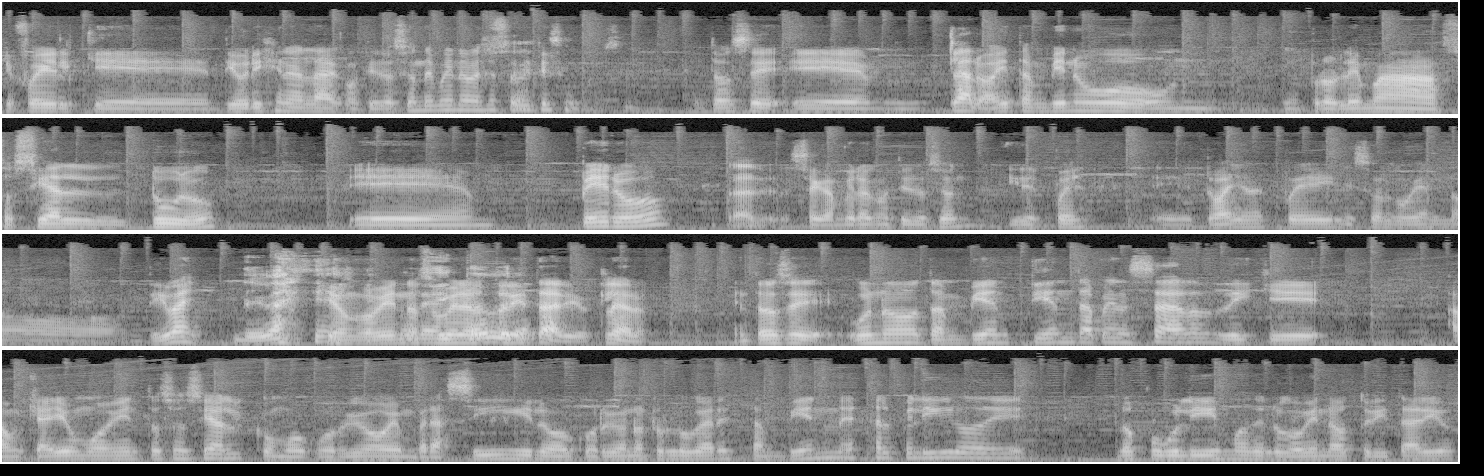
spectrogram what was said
que fue el que dio origen a la constitución de 1925. Sí. Entonces, eh, claro, ahí también hubo un, un problema social duro, eh, pero se cambió la constitución y después, eh, dos años después, inició el gobierno de Ibañez, que es un gobierno súper autoritario, claro. Entonces, uno también tiende a pensar de que, aunque haya un movimiento social, como ocurrió en Brasil o ocurrió en otros lugares, también está el peligro de los populismos, de los gobiernos autoritarios,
